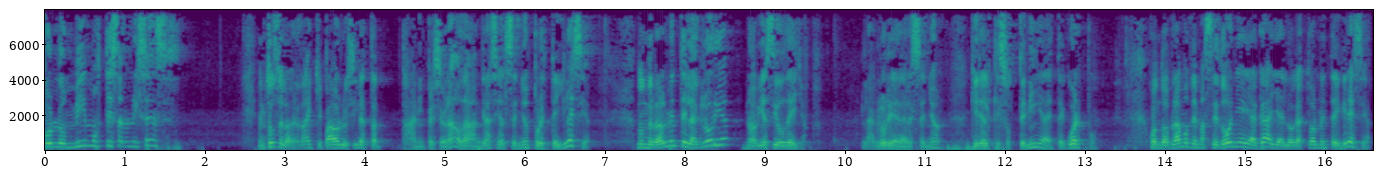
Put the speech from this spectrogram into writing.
por los mismos tesalonicenses. Entonces la verdad es que Pablo y Silas estaban impresionados, daban gracias al Señor por esta iglesia donde realmente la gloria no había sido de ellos. La gloria era del Señor, que era el que sostenía este cuerpo. Cuando hablamos de Macedonia y Acaya, en lo que actualmente es Grecia,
